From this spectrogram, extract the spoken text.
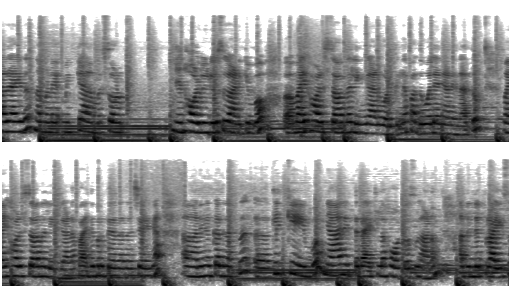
അതായത് നമ്മുടെ മിക്ക ആമസോൺ ഹോൾ വീഡിയോസ് കാണിക്കുമ്പോൾ മൈ ഹോൾ സ്റ്റാർ എന്ന ലിങ്കാണ് കൊടുക്കുന്നത്. അപ്പോൾ അതുപോലെ തന്നെയാണ് ഇതിനകത്ത് മൈ ഹോൾ സ്റ്റാർ എന്ന ലിങ്കാണ് അപ്പോൾ അതിന്റെ പ്രത്യേകത എന്ന് വെച്ച് കഴിഞ്ഞാൽ നിങ്ങൾക്ക് അതിനകത്ത് ക്ലിക്ക് ചെയ്യുമ്പോൾ ഞാൻ ഇട്ടതായിട്ടുള്ള ഫോട്ടോസ് കാണും. അതിന്റെ പ്രൈസ്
